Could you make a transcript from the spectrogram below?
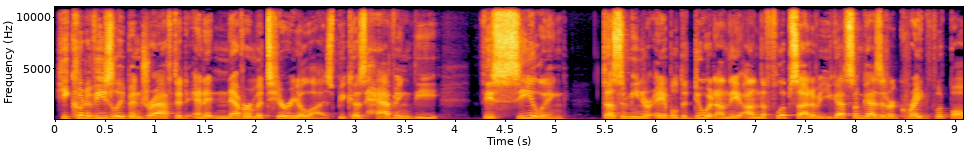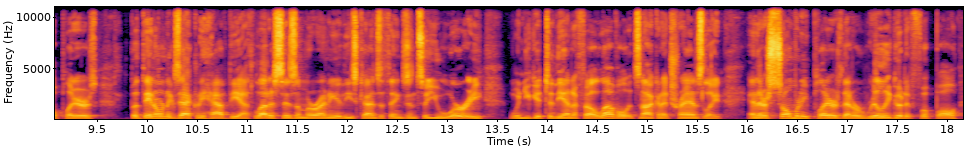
He could have easily been drafted and it never materialized because having the the ceiling doesn't mean you're able to do it. On the on the flip side of it, you got some guys that are great football players, but they don't exactly have the athleticism or any of these kinds of things, and so you worry when you get to the NFL level, it's not going to translate. And there's so many players that are really good at football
